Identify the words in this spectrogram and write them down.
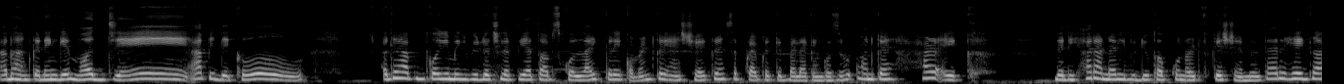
अब हम करेंगे मज़े। आप ही देखो। अगर आपको ये मेरी वीडियो अच्छी लगती है तो आप इसको लाइक करें कमेंट करें एंड शेयर करें सब्सक्राइब करके बेल आइकन को ज़रूर ऑन करें। हर एक मेरी हर आने वाली वीडियो का आपको नोटिफिकेशन मिलता रहेगा।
